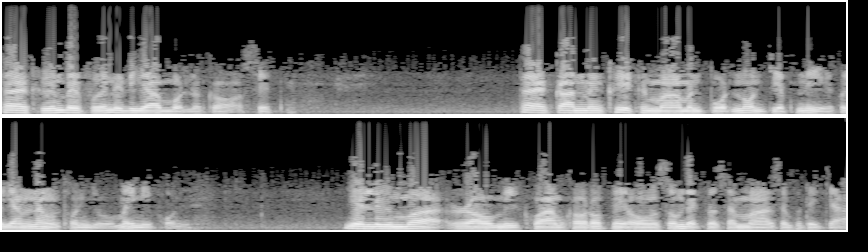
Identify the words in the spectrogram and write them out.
ถ้าขืนไปฝืนอิริยาบถแล้วก็เสร็จ แต่การมันเครียดขึ้นมามันปวดน่นเจ็บนี่ก็ยังนั่งทนอยู่ไม่มีผล อย่าลืมว่าเรามีความเคารพในองค์สมเด็จพระสัมมาสัมพุทธเจ้า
